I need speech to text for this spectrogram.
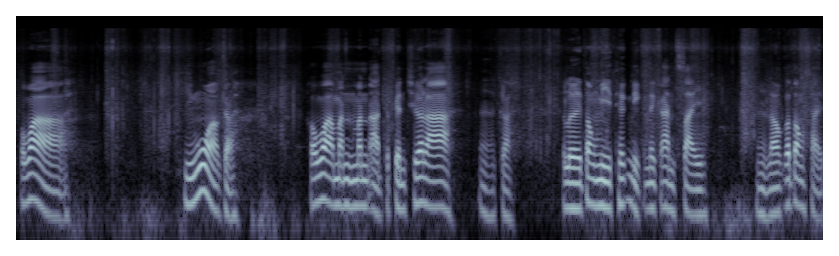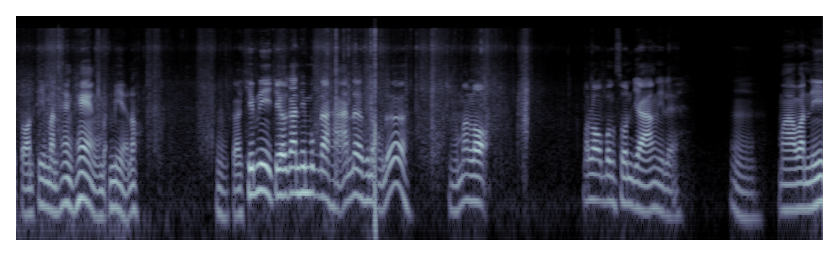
เพราะว่าขี้งัวกะเขาว่ามันมันอาจจะเป็นเชื้อราเออกะก็เลยต้องมีเทคนิคในการใส่เราก็ต้องใส่ตอนที่มันแห้งๆแบบนี้เนาะกะคลิปนี้เจอกันที่มุกดาหารเด้อพี่น้องเด้อมาเลาะมาเลาะเบิ่งสวนยางนี่แหละ มาวันนี้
